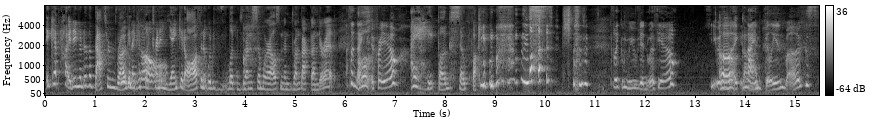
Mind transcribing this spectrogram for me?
It kept hiding under the bathroom rug, and I kept like trying to yank it off, and it would like run somewhere else and then run back under it. That's a nightmare for you. I hate bugs so fucking much. like moved in with you. You and Oh, like God. nine billion bugs.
